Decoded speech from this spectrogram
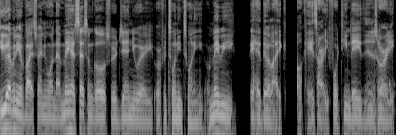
Do you have any advice for anyone that may have set some goals for January or for 2020, or maybe they had they were like, okay, it's already 14 days and it's already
